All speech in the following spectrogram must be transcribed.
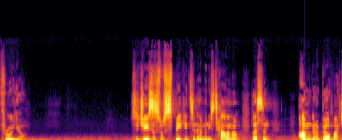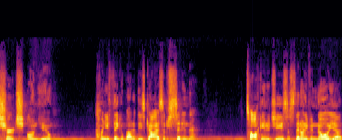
through you. See, Jesus was speaking to them and he's telling them, listen, I'm going to build my church on you. When you think about it, these guys that are sitting there talking to Jesus, they don't even know yet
